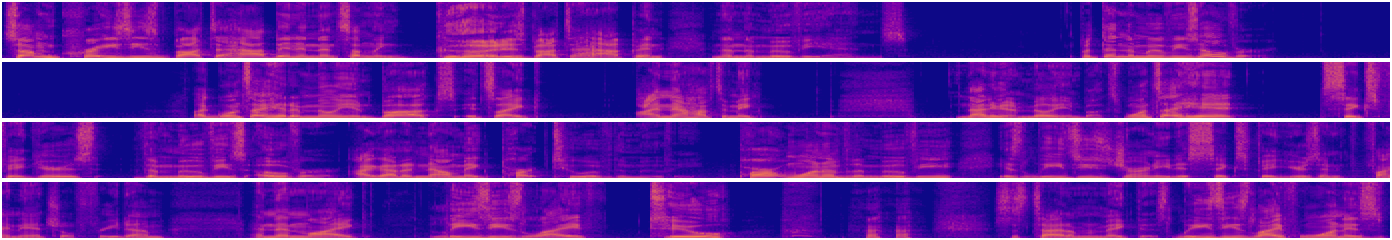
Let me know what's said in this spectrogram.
something crazy is about to happen and then something good is about to happen and then the movie ends But then the movie's over. Like once I hit a million bucks, it's like I now have to make not even a million bucks. Once I hit six figures, the movie's over. I got to now make part two of the movie. Part one of the movie is Leezy's journey to six figures and financial freedom. And then, like, Leezy's life two. this is tight. I'm going to make this. Leezy's life one is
